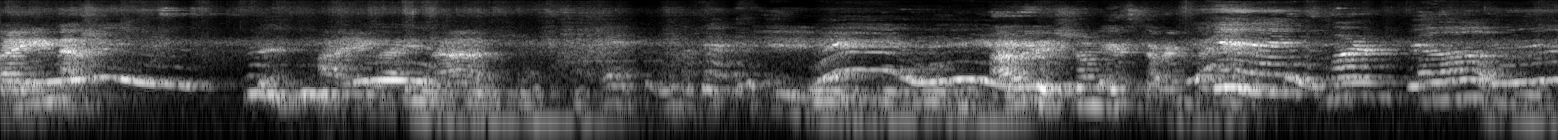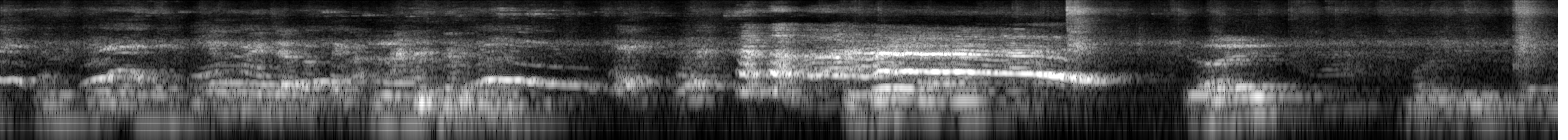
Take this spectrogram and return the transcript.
ಲೈನರ್. ಐ ಲೈನರ್. ಅದು ಎಷ್ಟೊಂದು ಗೆಸ್ ಕರೆಕ್ಟ್ ಇದು ನಿಜ ಗೊತ್ತಿಲ್ಲ ಓಯ್, ಮಗಿ ಇದ್ದಾರೆ.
